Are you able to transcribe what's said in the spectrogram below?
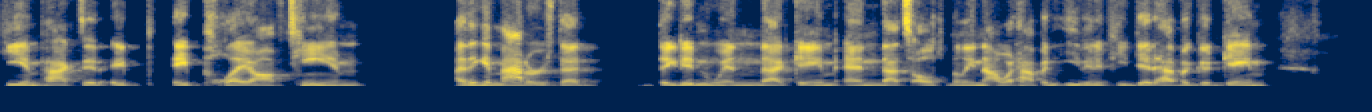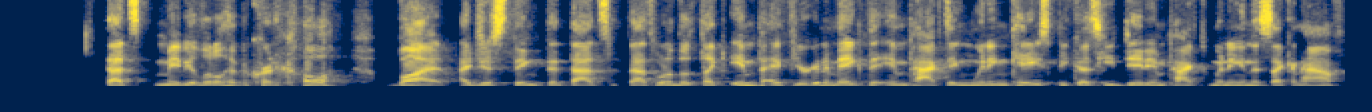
he impacted a a playoff team. I think it matters that they didn't win that game and that's ultimately not what happened even if he did have a good game. That's maybe a little hypocritical, but I just think that that's that's one of those like impact if you're going to make the impacting winning case because he did impact winning in the second half,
